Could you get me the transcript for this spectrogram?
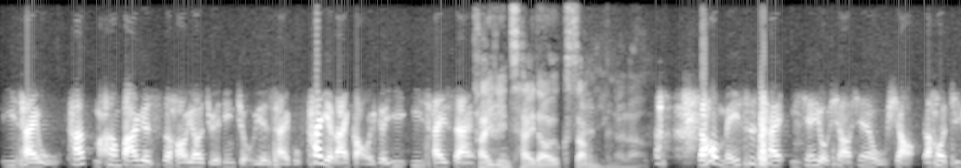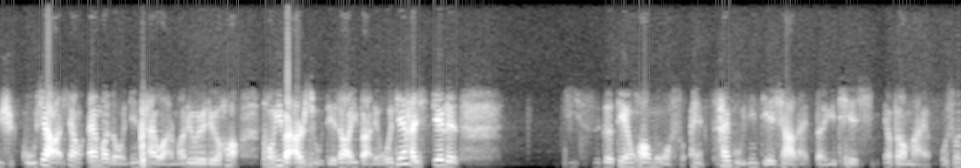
一拆五，他马上八月四号要决定九月拆股，他也来搞一个一一拆三，他已经拆到上瘾了啦。然后每一次拆以前有效，现在无效，然后继续股价像 Amazon 已经拆完了嘛，六月六号从一百二十五跌到一百零，我今天还接了几十个电话问我说，哎，拆股已经跌下来，等于贴息，要不要买？我说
